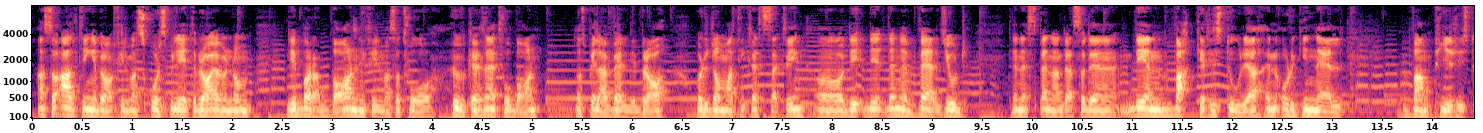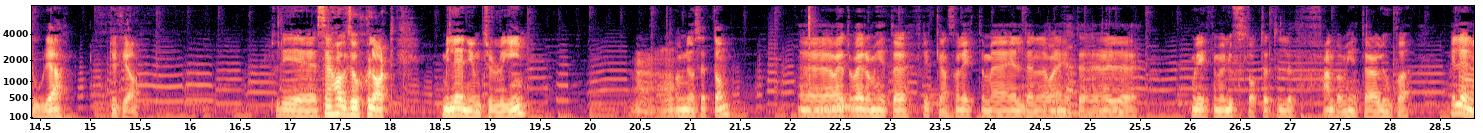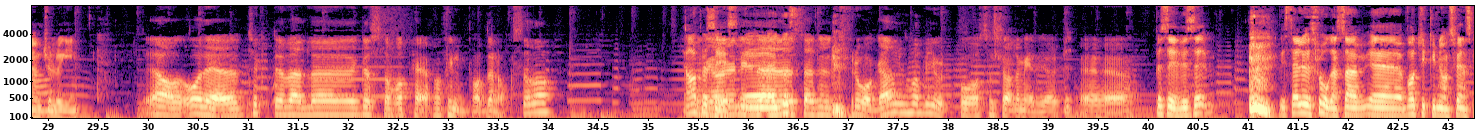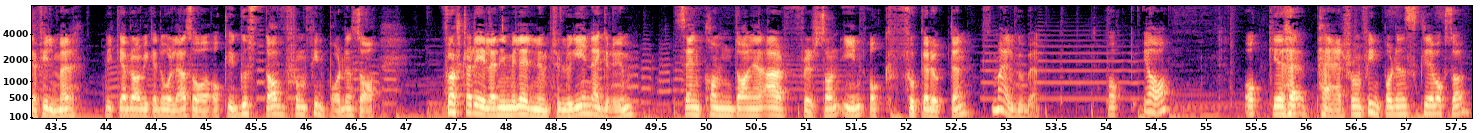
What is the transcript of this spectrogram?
Alltså allting är bra i filmen. Skådespeleriet är bra. Även de... Det är bara barn i filmen. Alltså två... Huvudkaraktärerna är två barn. De spelar väldigt bra. Och det är de allting kretsar kring. Och det, det, den är välgjord. Den är spännande. Alltså det, det är en vacker historia. En originell vampyrhistoria. Tycker jag. Så det är, sen har vi såklart Millennium-trilogin. Om ni har sett dem. Eh, vad, heter, vad är de heter? Flickan som lekte med elden eller vad den heter. Eller, hon lekte med luftslottet eller fan de heter allihopa. Millennium-trilogin. Ja och det tyckte väl eh, Gustav och Per på Filmpodden också va? Ja Vi har precis. ju Eh, lite Gust- ställt ut frågan har vi gjort på sociala medier. Eh, precis. Vi, vi ställer ut frågan så här, eh, Vad tycker ni om svenska filmer? Vilka är bra, vilka dåliga? Så. Och Gustav från Filmpodden sa Första delen i Millennium-trilogin är grym. Sen kom Daniel Alfredsson in och fuckade upp den. Smilegubben. Och ja. Och eh, Per från Filmpodden skrev också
